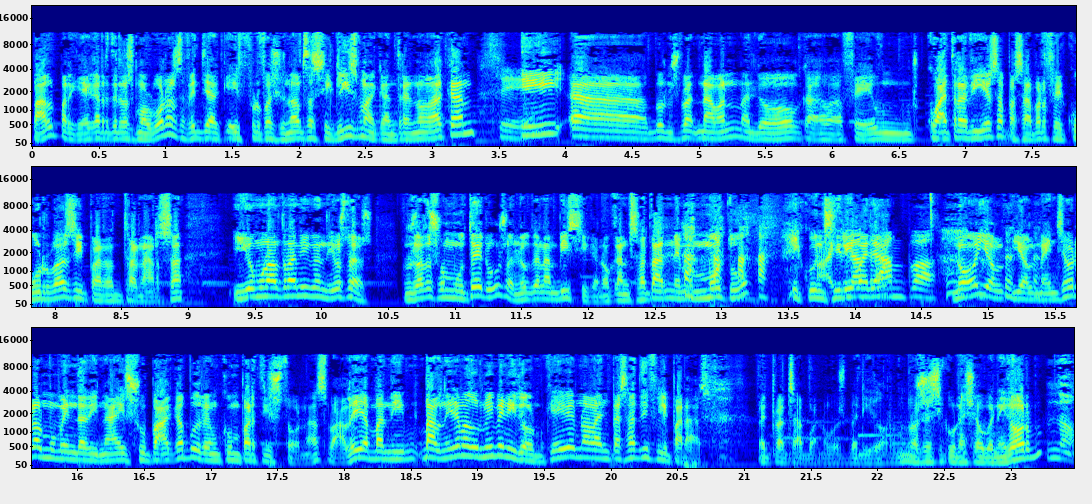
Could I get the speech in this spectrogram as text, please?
val? perquè hi ha carreteres molt bones, de fet hi ha aquells professionals de ciclisme que entrenen a Alacant, Sí. i eh, doncs anaven allò a fer uns quatre dies a passar per fer curves i per entrenar-se. I jo amb un altre amic em diu, ostres, nosaltres som moteros, en lloc d'anar en bici, que no cansa tant, anem en moto, i coincidim Ai, allà... trampa. No, i, el, i almenys hi haurà el moment de dinar i sopar que podrem compartir estones, vale? I em van dir, val, anirem a dormir a Benidorm, que hi vam anar l'any passat i fliparàs. Vaig pensar, bueno, doncs Benidorm, no sé si coneixeu Benidorm. No.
